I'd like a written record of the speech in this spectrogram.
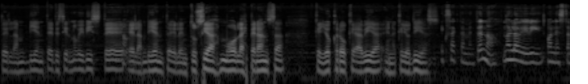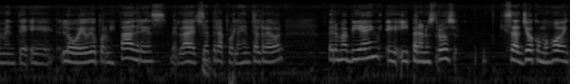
del ambiente, es decir, no viviste no. el ambiente, el entusiasmo, la esperanza que yo creo que había en aquellos días. Exactamente, no, no lo viví, honestamente. Eh, lo he oído por mis padres, ¿verdad? Etcétera, sí. por la gente alrededor. Pero más bien, eh, y para nosotros, quizás yo como joven,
